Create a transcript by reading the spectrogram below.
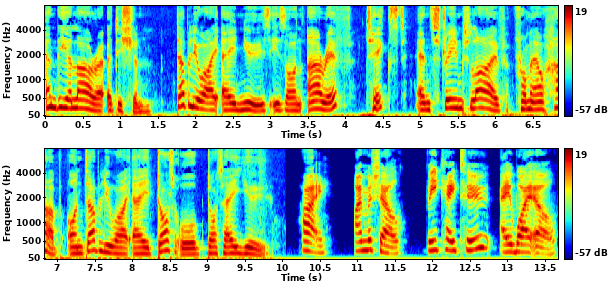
and the Alara edition. WIA News is on RF, text, and streamed live from our hub on wia.org.au. Hi, I'm Michelle, VK2 AYL.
